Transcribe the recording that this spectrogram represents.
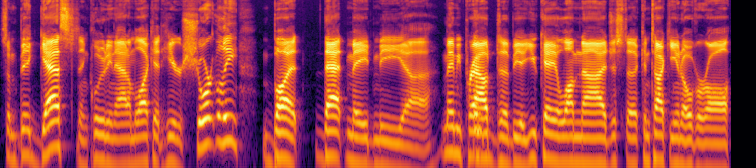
some big guests, including Adam Luckett here shortly. But that made me uh, made me proud to be a UK alumni, just a Kentuckian overall.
